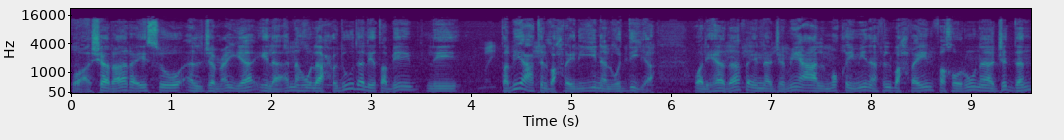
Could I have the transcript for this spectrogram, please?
وأشار رئيس الجمعية إلى أنه لا حدود لطبيب لطبيعة البحرينيين الودية ولهذا فإن جميع المقيمين في البحرين فخورون جدا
